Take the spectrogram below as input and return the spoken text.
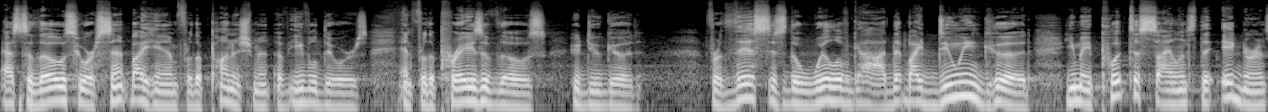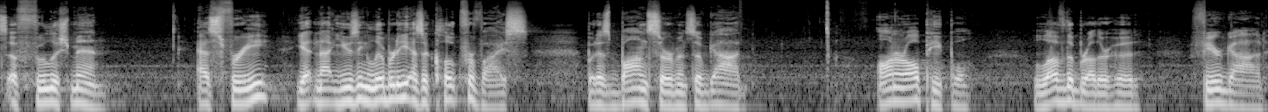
as to those who are sent by him for the punishment of evildoers and for the praise of those who do good. For this is the will of God, that by doing good you may put to silence the ignorance of foolish men. As free, yet not using liberty as a cloak for vice, but as bondservants of God. Honor all people, love the brotherhood, fear God,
